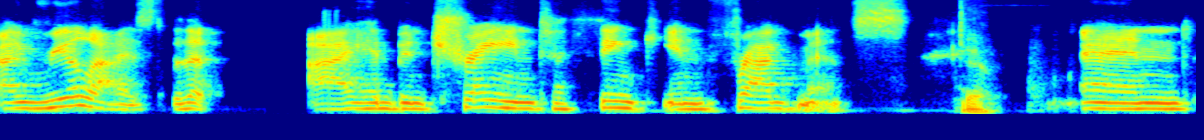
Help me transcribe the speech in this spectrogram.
I realized that I had been trained to think in fragments. Yeah. And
